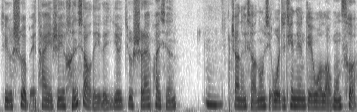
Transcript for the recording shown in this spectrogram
这个设备，它也是很小的一个，也就十来块钱。嗯，这样的一个小东西，我就天天给我老公测，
